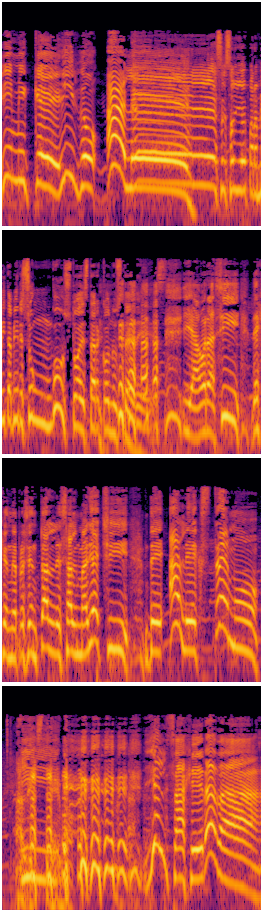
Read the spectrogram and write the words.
y mi querido Ale. Ese soy yo para mí también es un gusto estar con ustedes. Y ahora sí, déjenme presentarles al mariachi de Ale Extremo Al y, Extremo. y el exagerada.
